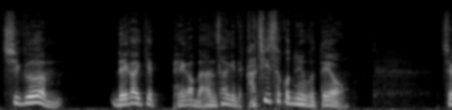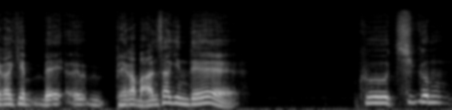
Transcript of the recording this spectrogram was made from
지금 내가 이렇게 배가 만삭인데 같이 있었거든요, 그때요. 제가 이렇게 배, 배가 만삭인데 그 지금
